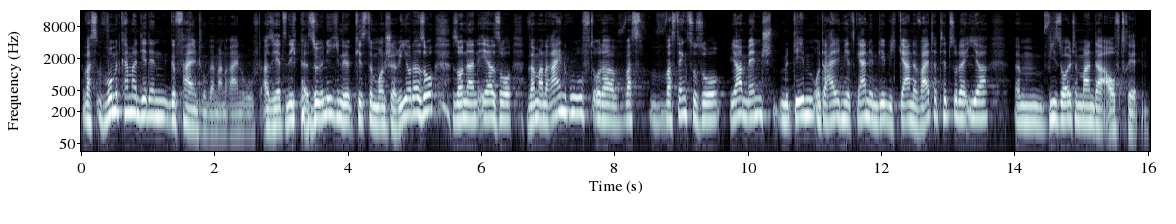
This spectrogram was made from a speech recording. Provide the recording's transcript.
Was, womit kann man dir denn Gefallen tun, wenn man reinruft? Also jetzt nicht persönlich eine Kiste Moncherie oder so, sondern eher so, wenn man reinruft oder was, was denkst du so, ja Mensch, mit dem unterhalte ich mich jetzt gerne, dem gebe ich gerne weiter Tipps oder ihr, ähm, wie sollte man da auftreten?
